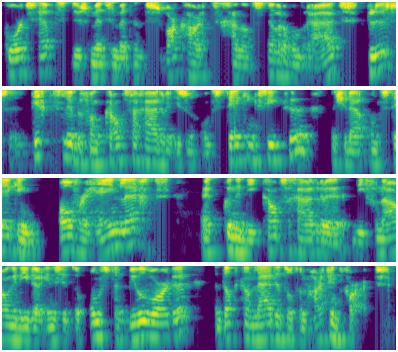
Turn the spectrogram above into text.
koorts hebt. Dus mensen met een zwak hart gaan dan sneller onderuit. Plus, het dichtslippen van kransslagaderen is een ontstekingsziekte. Als je daar ontsteking overheen legt, kunnen die kransslagaderen, die vernauwingen die daarin zitten, onstabiel worden. En dat kan leiden tot een hartinfarct.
